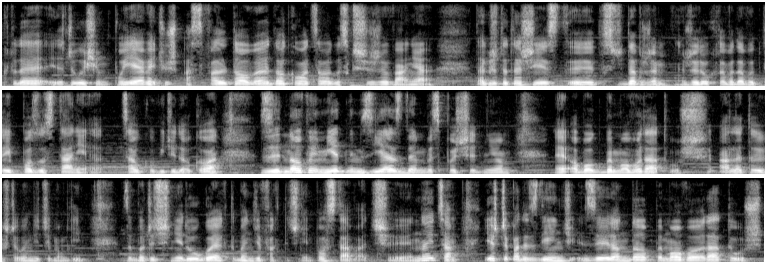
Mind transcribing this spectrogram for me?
które zaczęły się pojawiać już asfaltowe dookoła całego skrzyżowania. Także to też jest y, dosyć dobrze, że ruch rowerowy tutaj pozostanie całkowicie dookoła z nowym jednym zjazdem bezpośrednio e, obok Bemowo Ratusz, ale to jeszcze będziecie mogli zobaczyć niedługo, jak to będzie faktycznie powstawać. E, no i co? Jeszcze parę zdjęć z Rondo Bemowo Ratusz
